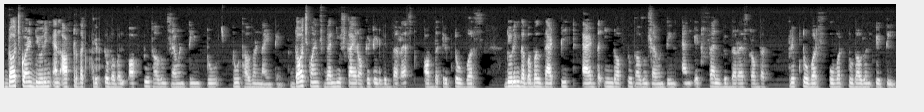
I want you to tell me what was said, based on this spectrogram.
Dogecoin during and after the crypto bubble of 2017 to 2019. Dogecoin's value skyrocketed with the rest of the cryptoverse during the bubble that peaked at the end of 2017 and it fell with the rest of the cryptoverse over 2018.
